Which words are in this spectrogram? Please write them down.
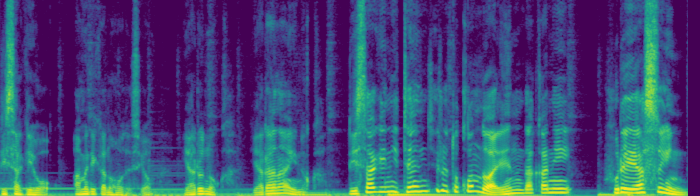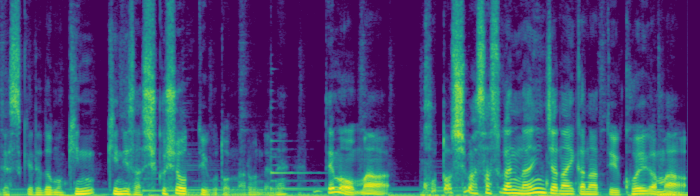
利下げを、アメリカの方ですよ、やるのか、やらないのか。利下げに転じると今度は円高に触れやすいんですけれども、金利差縮小っていうことになるんでね。でもまあ、今年はさすがにないんじゃないかなっていう声がまあ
